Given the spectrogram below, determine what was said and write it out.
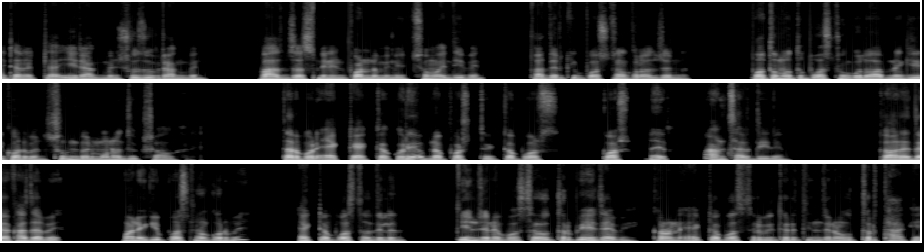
এটার একটা ই রাখবেন, সুযোগ রাখবেন। ৫-১০ মিনিট ১৫ মিনিট সময় দিবেন তাদেরকে প্রশ্ন করার জন্য। প্রথমত প্রশ্নগুলো আপনি কি করবেন? শুনবেন মনোযোগ সহকারে। তারপরে একটা, একটা করে আপনার প্রত্যেকটা প্রশ্নের আনসার দিলেন। তাহলে দেখা যাবে অনেকে প্রশ্ন করবে, একটা প্রশ্ন দিলে ৩ জনের প্রশ্নের উত্তর পেয়ে যাবে। কারণ একটা প্রশ্নের ভিতরে ৩ জনের উত্তর থাকে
